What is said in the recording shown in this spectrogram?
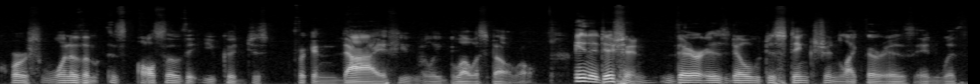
Of course, one of them is also that you could just freaking die if you really blow a spell roll. In addition, there is no distinction like there is in with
